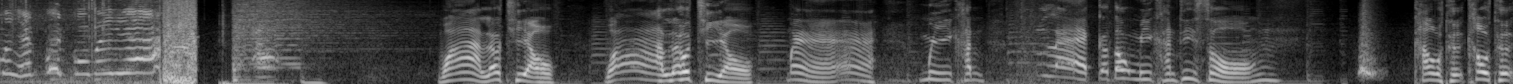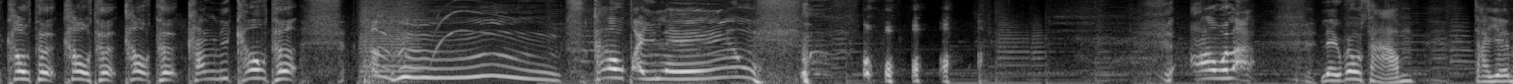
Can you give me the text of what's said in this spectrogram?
มึงเห็นปืนกูไหมเนี่ยว่าแล้วเฉียว ว่าแล้วเฉียวแหมมีคันแรกก็ต้องมีคันที่สองเข้าเถอะเข้าเถอะเข้าเถอะเข้าเถอะเข้าเถอะครั้งนี้เข้าเถอะเข้าไปแล้ว เอาละเลเวล3ใจเย็น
